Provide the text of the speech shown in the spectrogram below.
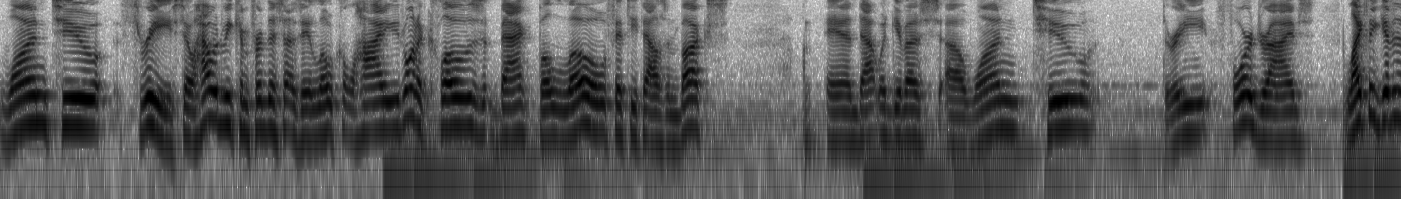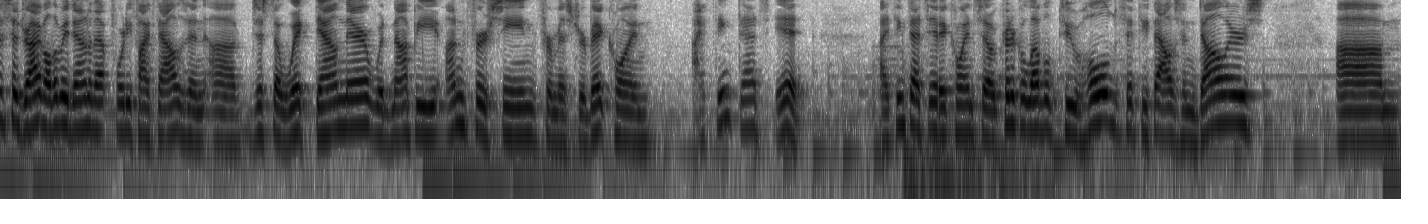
one, two, three. So how would we confirm this as a local high? You'd want to close back below 50,000 bucks. And that would give us uh, one, two, three, four drives likely gives us a drive all the way down to that 45,000. Uh, just a wick down there would not be unforeseen for Mr. Bitcoin. I think that's it. I think that's it, Bitcoin. So critical level to hold $50,000. Um,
